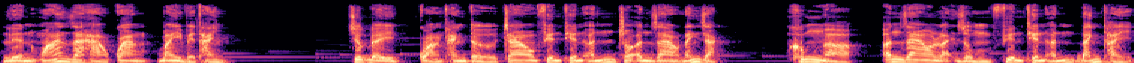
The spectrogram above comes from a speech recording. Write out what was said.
liền hóa ra hào quang bay về thành trước đây, quảng thành tử trao phiên thiên ấn cho ân giao đánh giặc. Không ngờ, ân giao lại dùng phiên thiên ấn đánh thầy.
